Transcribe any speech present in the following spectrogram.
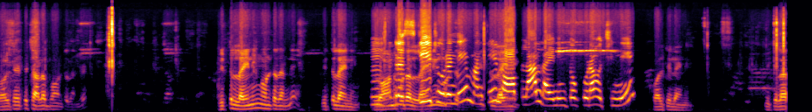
Quality అయితే చాలా బాగుంటుందండి. విత్ లైనింగ్ ఉంటుందండి. With lining. డ్రెస్కి చూడండి మనకి లోపల లైనింగ్. తో కూడా వచ్చింది. Quality lining. మీకు ఇలా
